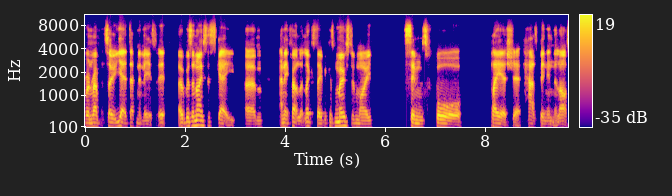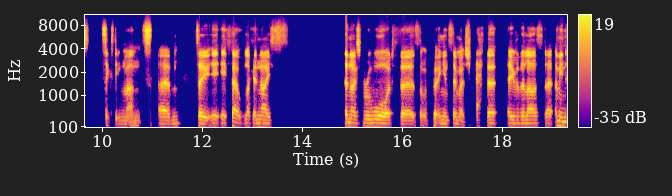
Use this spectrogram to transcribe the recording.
run rampant. So yeah, definitely it's it, it was a nice escape. Um and it felt like like I say, because most of my Sims 4 playership has been in the last 16 months. Um so it, it felt like a nice a nice reward for sort of putting in so much effort over the last uh, i mean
